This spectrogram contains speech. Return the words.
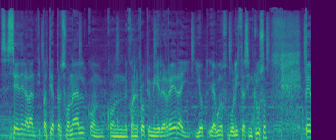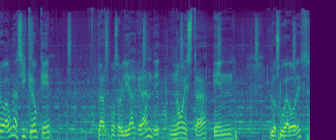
ceden a la antipatía personal con, el propio Miguel Herrera y, algunos futbolistas incluso. Pero aún así creo que la responsabilidad grande no está en los jugadores,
